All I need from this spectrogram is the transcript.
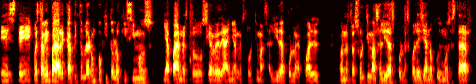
Este, pues también para recapitular un poquito lo que hicimos ya para nuestro cierre de año, nuestra última salida, por la cual, bueno, nuestras últimas salidas por las cuales ya no pudimos estar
